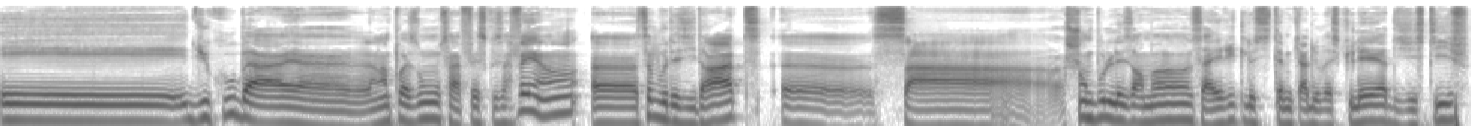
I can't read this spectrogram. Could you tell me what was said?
Et du coup, bah, euh, un poison, ça fait ce que ça fait. Hein. Euh, ça vous déshydrate, euh, ça chamboule les hormones, ça irrite le système cardiovasculaire, digestif.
